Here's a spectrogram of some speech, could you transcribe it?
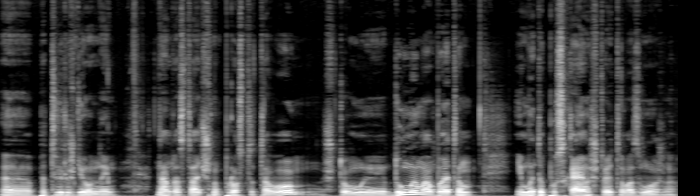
э, подтвержденной. Нам достаточно просто того, что мы думаем об этом, и мы допускаем, что это возможно.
